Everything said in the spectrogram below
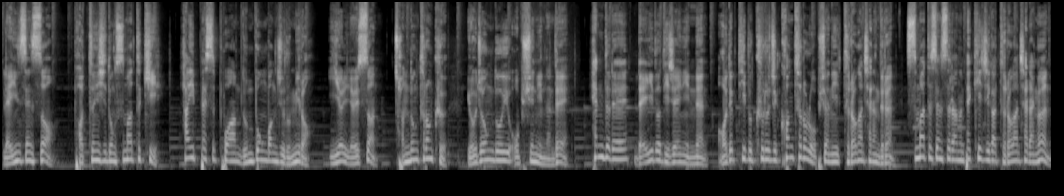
레인 센서, 버튼 시동 스마트 키, 하이패스 포함 눈뽕 방지 룸미러, 2열 열선, 전동 트렁크 요 정도의 옵션이 있는데 핸들에 레이더 디자인이 있는 어댑티브 크루즈 컨트롤 옵션이 들어간 차량들은 스마트 센스라는 패키지가 들어간 차량은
